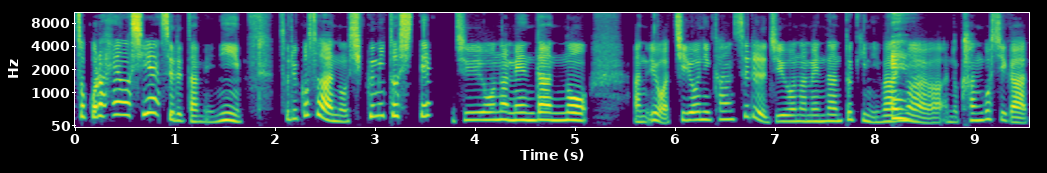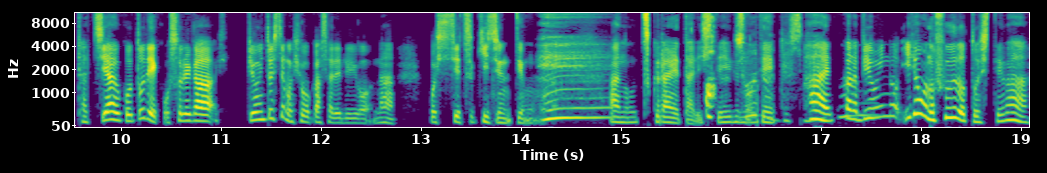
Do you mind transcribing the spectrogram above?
そこら辺を支援するために、それこそあの仕組みとして重要な面談の、あの、要は治療に関する重要な面談の時には、今はあの看護師が立ち会うことで、こう、それが病院としても評価されるような、こう、施設基準っていうものが、あの、作られたりしているので、でね、はい。だから病院の医療の風土としては、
